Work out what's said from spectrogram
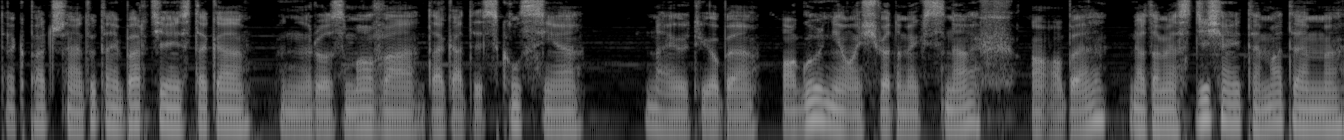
Tak patrzę, tutaj bardziej jest taka rozmowa, taka dyskusja na YouTube ogólnie o świadomych snach, o OB. Natomiast dzisiaj tematem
